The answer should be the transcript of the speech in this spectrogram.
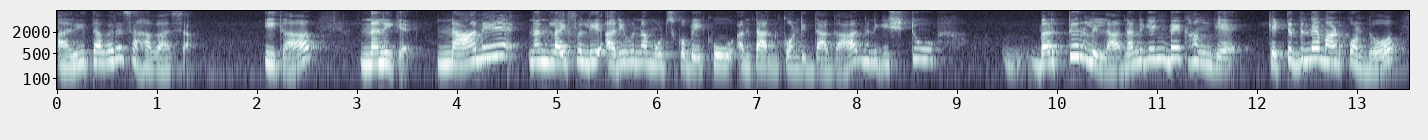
ಅರಿತವರ ಸಹವಾಸ. ಈಗ ನನಗೆ, ನಾನೇ ನನ್ನ ಲೈಫಲ್ಲಿ ಅರಿವನ್ನು ಮೂಡಿಸ್ಕೋಬೇಕು ಅಂತ ಅಂದ್ಕೊಂಡಿದ್ದಾಗ ನನಗಿಷ್ಟು ಬರ್ತಿರಲಿಲ್ಲ. ನನಗೆ ಹೆಂಗೆ ಬೇಕು ಹಾಗೆ? ಕೆಟ್ಟದನ್ನೇ ಮಾಡಿಕೊಂಡು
